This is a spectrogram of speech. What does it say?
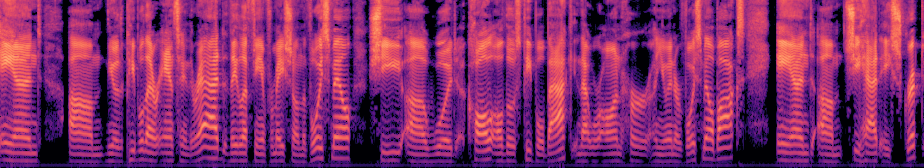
And um, you know, the people that were answering their ad, they left the information on the voicemail. She uh, would call all those people back and that were on her, you know, in her voicemail box. And um, she had a script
